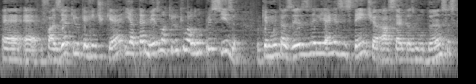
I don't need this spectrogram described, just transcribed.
é, é, fazer aquilo que a gente quer e até mesmo aquilo que o aluno precisa, porque muitas vezes ele é resistente a, a certas mudanças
